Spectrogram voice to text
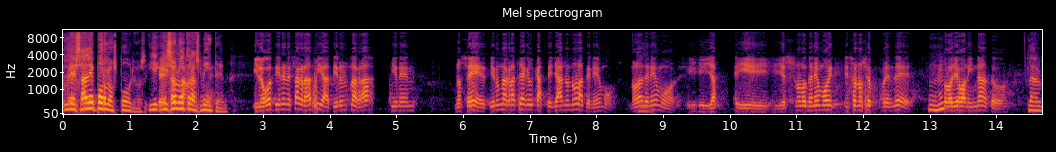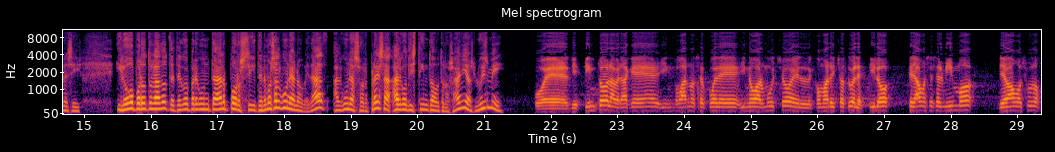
le sale por los poros. Y, eso lo transmiten. Y luego tienen esa gracia, tienen una gracia, tienen, no sé, tienen una gracia que el castellano no la tenemos, no la tenemos. Y, ya, y, eso no lo tenemos, y eso no se puede aprender, eso lo llevan innato. Claro que sí. Y luego, por otro lado, te tengo que preguntar por si tenemos alguna novedad, alguna sorpresa, algo distinto a otros años, Luismi. Pues distinto, la verdad que innovar no se puede innovar mucho, el, como has dicho tú, el estilo que llevamos es el mismo, llevamos unos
